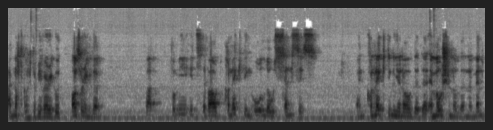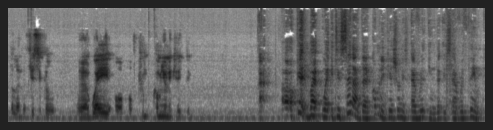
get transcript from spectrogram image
I'm not going to be very good answering them. But for me, it's about connecting all those senses and connecting, you know, the, the emotional and the mental and the physical uh, way of, of com- communicating. Uh, okay, but when it is said that the communication is every the, is everything.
